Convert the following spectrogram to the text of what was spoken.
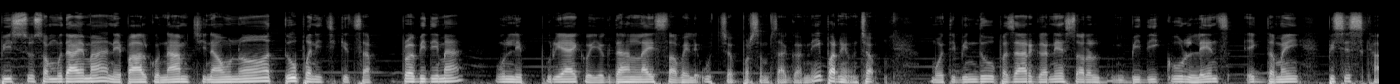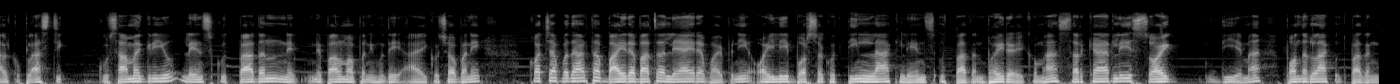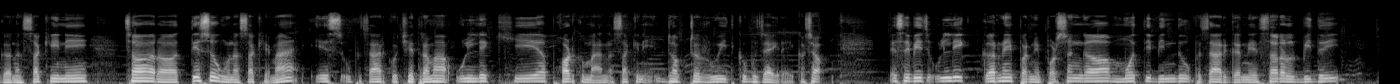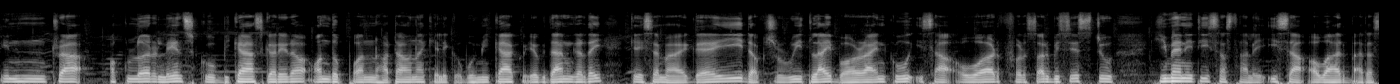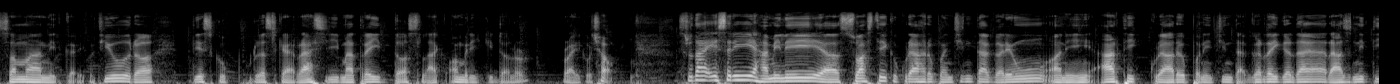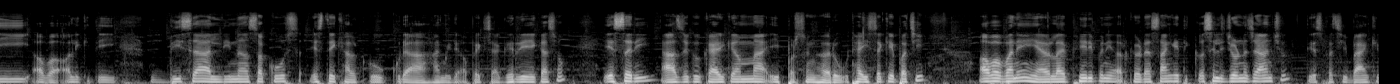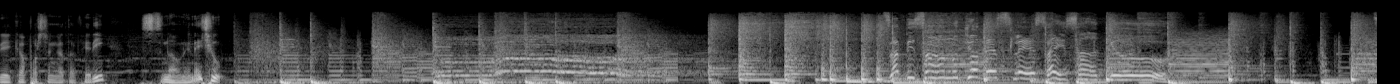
विश्व समुदायमा नेपालको नाम चिनाउन त्यो पनि चिकित्सा प्रविधिमा उनले पुर्याएको योगदानलाई सबैले उच्च प्रशंसा गर्नै पर्ने हुन्छ। मोतीबिन्दु उपचार गर्ने सरल विधिको लेन्स एकदमै विशेष खालको प्लास्टिकको सामग्री हो लेन्सको उत्पादन ने नेपालमा पनि हुँदै आएको छ भने कच्चा पदार्थ बाहिरबाट ल्याएर भए पनि अहिले वर्षको तिन लाख लेन्स उत्पादन भइरहेकोमा सरकारले सहयोग दिएमा पन्ध्र लाख उत्पादन गर्न सकिने छ र त्यसो हुन सकेमा यस उपचारको क्षेत्रमा उल्लेखीय फड्को मार्न सकिने डाक्टर रोहितको बुझाइरहेको छ। यसैबीच उल्लेख गर्नै पर्ने प्रसङ्ग मोतीबिन्दु उपचार गर्ने सरल विधि इन्ट्रा अकुलर लेन्सको विकास गरेर अन्धोपन हटाउन खेलेको भूमिकाको योगदान गर्दै केही समय अगाडि डाक्टर रोहितलाई बहराइनको Isa award for services to humanity संस्थाले इसा अवार्डबाट सम्मानित गरेको थियो र त्यसको पुरस्कार राशि मात्रै दस लाख अमेरिकी डलर रहेको छ। श्रोता यसरी हामीले स्वास्थ्यको कुराहरू पनि चिन्ता गऱ्यौँ अनि आर्थिक कुराहरू पनि चिन्ता गर्दै गर्दा राजनीति अब अलिकति दिशा लिन सकोस् यस्तै खालको कुरा हामीले अपेक्षा गरिरहेका छौँ। यसरी आजको कार्यक्रममा यी प्रसङ्गहरू उठाइसकेपछि अब भने यहाँहरूलाई फेरि पनि अर्को एउटा साङ्गीतिक कसैले जोड्न चाहन्छु त्यसपछि बाँकी रहेका प्रसङ्ग त फेरि सुनाउने नै छु। देशले सहिसक्यो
